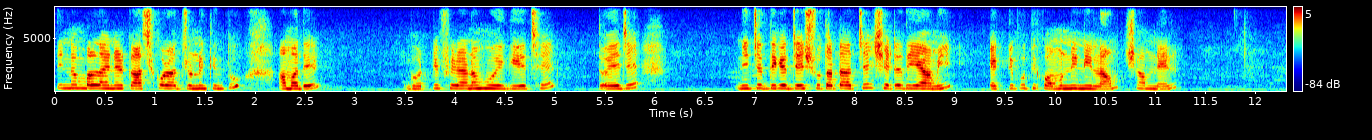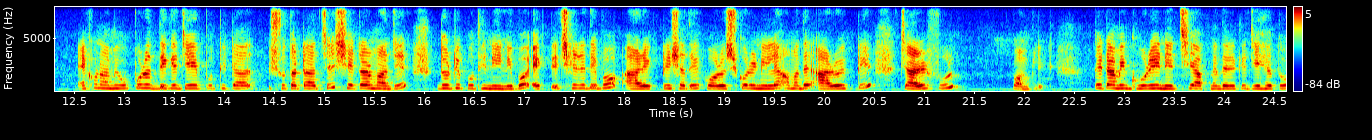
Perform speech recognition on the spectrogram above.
তিন নম্বর লাইনের কাজ করার জন্য কিন্তু আমাদের ঘরটি ফেরানো হয়ে গিয়েছে। তো এই যে নিচের দিকে যে সুতাটা আছে, সেটা দিয়ে আমি একটি পুঁথি কমনই নিলাম সামনের। এখন আমি উপরের দিকে যে পুঁথিটা সুতাটা আছে, সেটার মাঝে দুটি পুঁথি নিয়ে নিব। একটি ছেড়ে দেব আর একটির সাথে করস করে নিলে আমাদের আরও একটি চারের ফুল কমপ্লিট। তো এটা আমি ঘুরিয়ে নিচ্ছি আপনাদেরকে, যেহেতু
